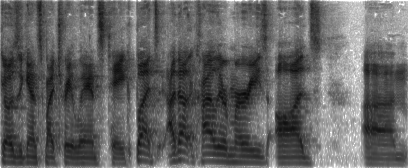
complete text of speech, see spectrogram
goes against my Trey Lance take. But I thought Kyler Murray's odds um,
